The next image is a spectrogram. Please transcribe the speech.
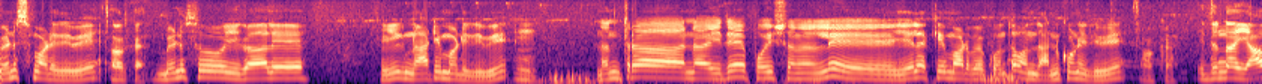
ಮೆಣಸು ಮಾಡಿದ್ದೀವಿ. ಓಕೆ. ಮೆಣಸು ಈಗಾಗಲೇ ಈಗ ನಾಟಿ ಮಾಡಿದ್ದೀವಿ. ನಂತರ ನಾ ಇದೇ ಪೊಸಿಷನಲ್ಲಿ ಏಲಕ್ಕಿ ಮಾಡಬೇಕು ಅಂತ ಒಂದು ಅಂದ್ಕೊಂಡಿದ್ದೀವಿ ಓಕೆ. ಇದನ್ನು ಯಾವ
